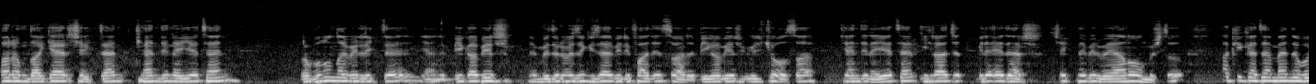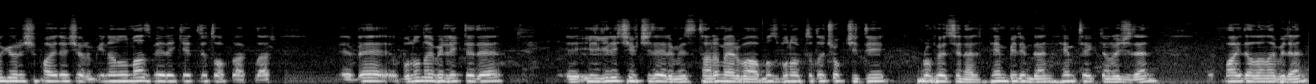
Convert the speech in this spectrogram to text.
tarımda gerçekten kendine yeten ve bununla birlikte yani Biga bir e, müdürümüzün güzel bir ifadesi vardı. Biga bir ülke olsa kendine yeter, ihraç bile eder şeklinde bir beyanı olmuştu. Hakikaten ben de bu görüşü paylaşıyorum. İnanılmaz bereketli topraklar E, ve bununla birlikte de e, ilgili çiftçilerimiz, tarım erbabımız bu noktada çok ciddi profesyonel hem bilimden hem teknolojiden faydalanabilen,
